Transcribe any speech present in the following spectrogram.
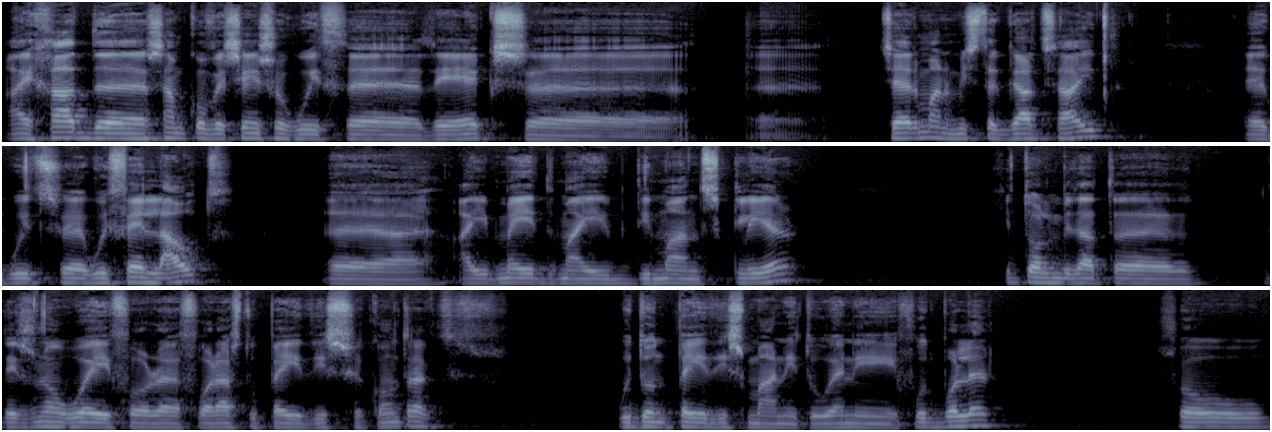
I had uh, some conversation with uh, the ex uh, uh, chairman, Mr. Gartside, uh, which we fell out. I made my demands clear. He told me that there's no way for, for us to pay this contract. We don't pay this money to any footballer. So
